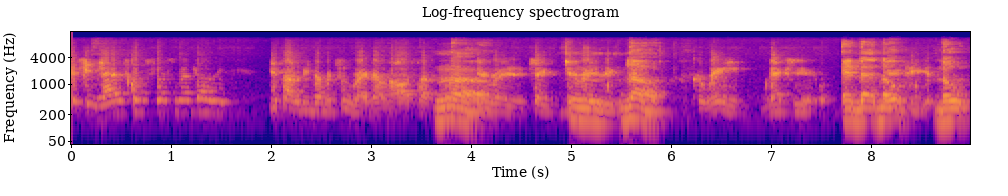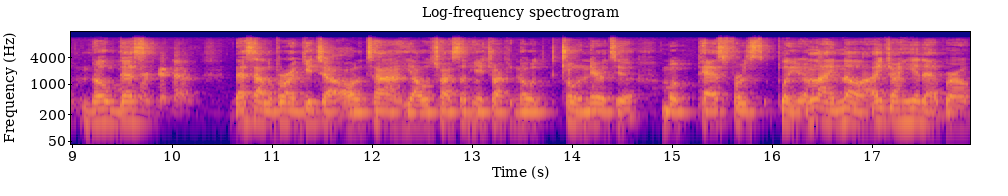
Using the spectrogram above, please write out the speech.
If he had a score first mentality, he'd probably be number two right now in the all time. No, get ready to chase. Get ready to mm, no. Kareem next year. And that no, no, no. That's that's how LeBron get y'all all the time. He always try something here try to control the narrative. I'm a pass first player. I'm like, no, I ain't trying to hear that, bro.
